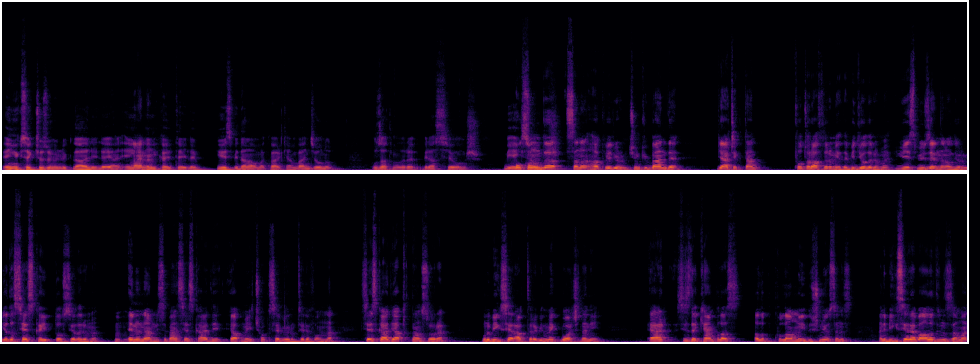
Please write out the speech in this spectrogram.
En yüksek çözünürlüklü haliyle yani en Aynen. iyi kaliteyle USB'den almak varken bence onu uzatmaları biraz şey olmuş. Bir O konuda olmuş. sana hak veriyorum çünkü ben de gerçekten fotoğraflarımı ya da videolarımı USB üzerinden alıyorum ya da ses kayıt dosyalarımı Hı hı. en önemlisi ben ses kaydı yapmayı çok seviyorum telefonla. Ses kaydı yaptıktan sonra bunu bilgisayara aktarabilmek bu açıdan iyi. Eğer siz de Cam Plus alıp kullanmayı düşünüyorsanız hani bilgisayara bağladığınız zaman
